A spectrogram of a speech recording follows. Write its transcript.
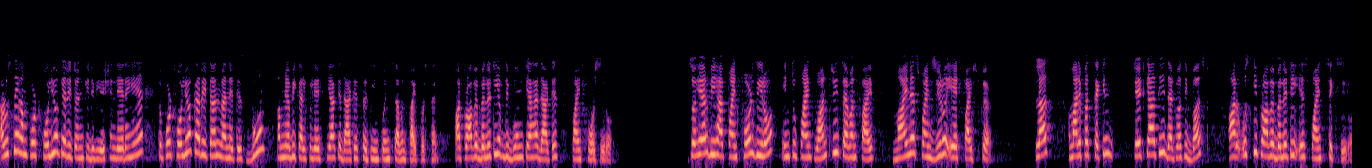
اور اس سے ہم پورٹ فولو کے ریٹرن کی ڈیویشن لے رہے ہیں تو پورٹ فولو کا return when it is boom ہم نے ابھی کیلکولیٹ کیا کہ that is thirteen point seven five percent اور پروبیبلٹی آف دی بوم کیا ہے that is point four zero so here we have point four zero into point one three seven five minus point zero eight five square plus ہمارے پاس سیکنڈ اسٹیٹ کیا تھی? دیٹ واز دی بسٹ اور اس کی probability is point six zero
